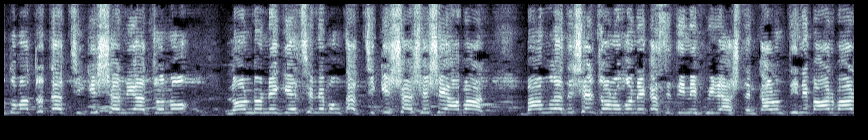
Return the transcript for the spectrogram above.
শুধুমাত্র তার চিকিৎসা নেওয়ার জন্য লন্ডনে গিয়েছেন এবং তার চিকিৎসা শেষে আবার বাংলাদেশের জনগণের কাছে তিনি ফিরে আসতেন। কারণ তিনি বারবার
